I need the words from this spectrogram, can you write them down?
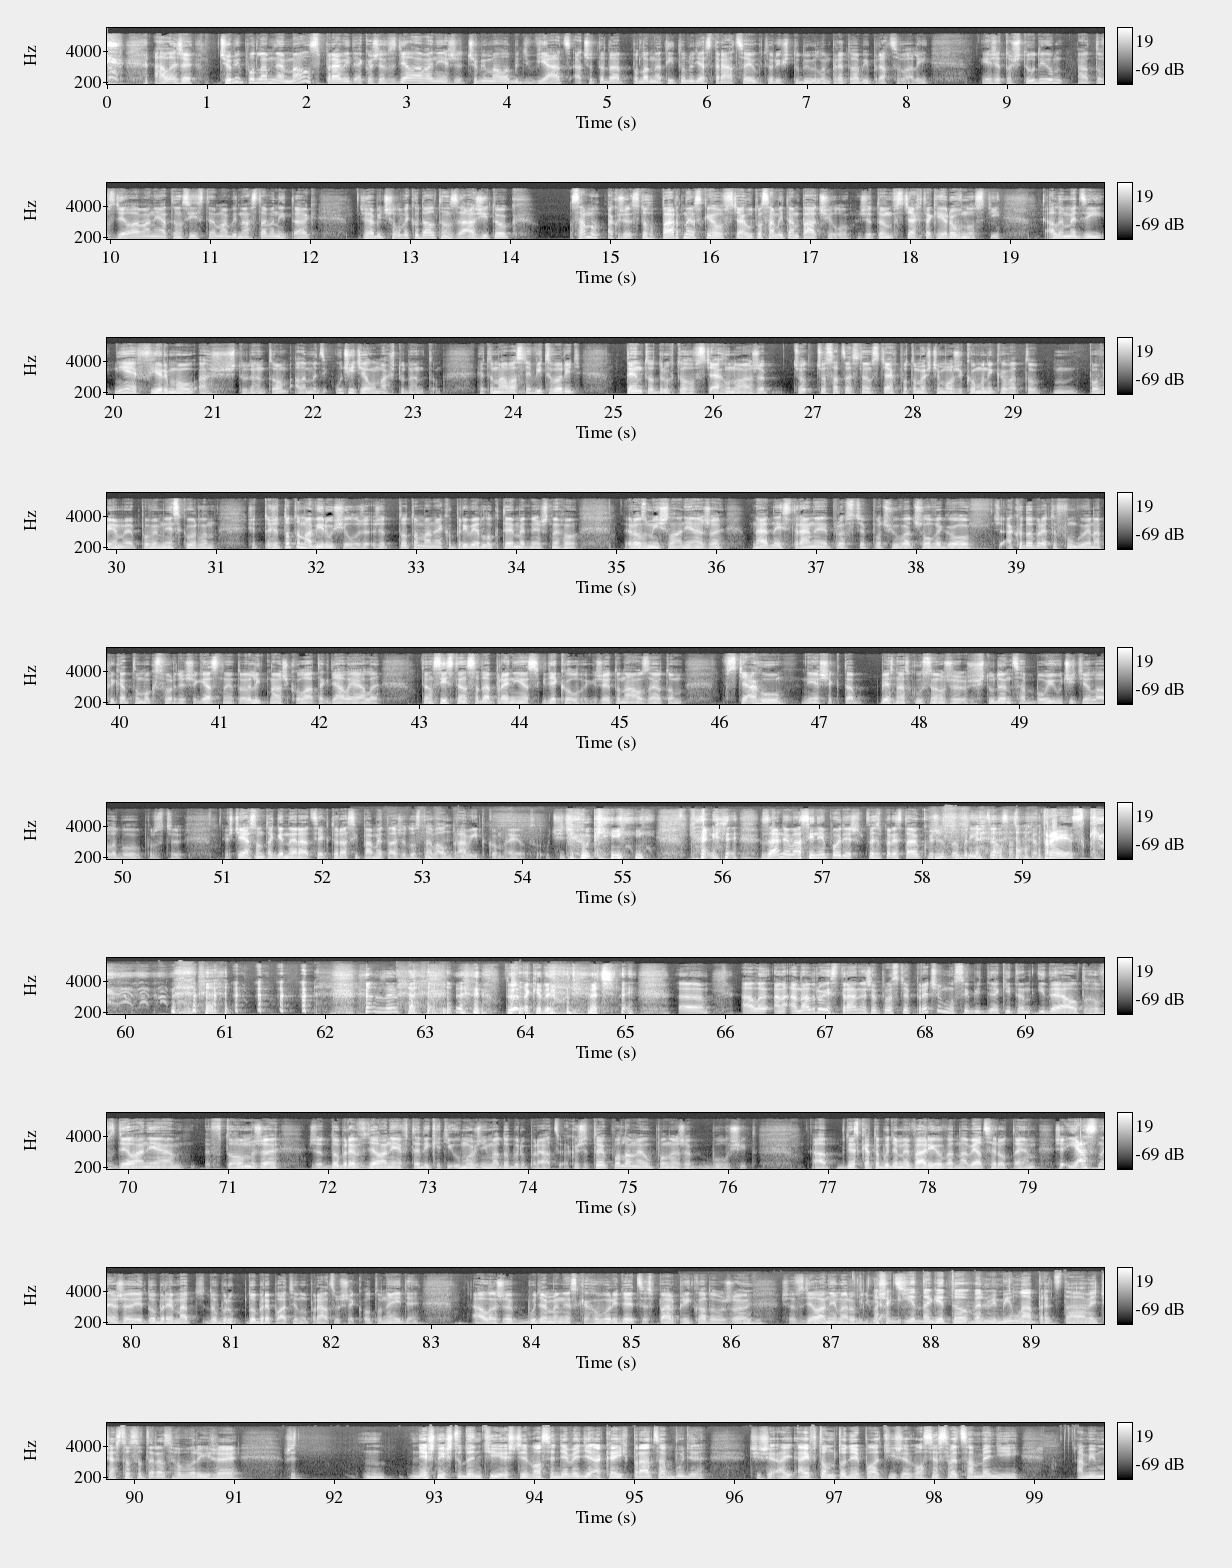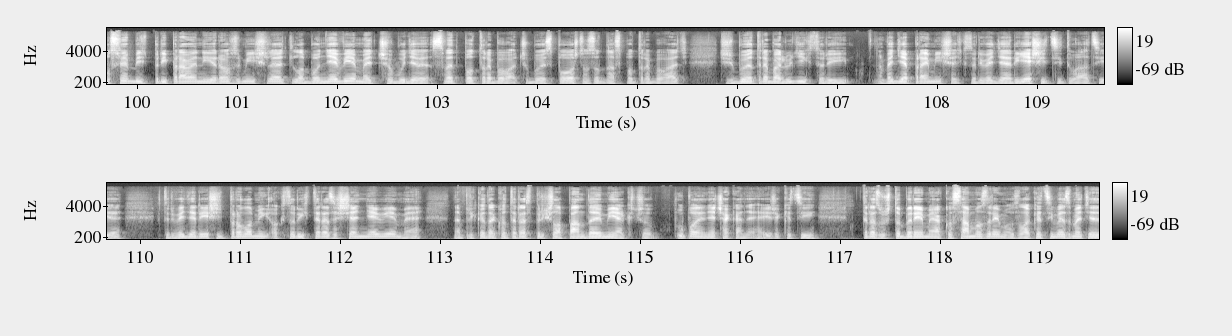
ale že čo by podľa mňa mal spraviť akože vzdelávanie, že čo by malo byť viac a čo teda podľa mňa títo ľudia strácajú, ktorí študujú len preto, aby pracovali, je, že to štúdium a to vzdelávanie a ten systém má byť nastavený tak, že aby človeku dal ten zážitok samo, akože z toho partnerského vzťahu, to sa mi tam páčilo, že ten vzťah takej rovnosti, ale medzi nie firmou a študentom, ale medzi učiteľom a študentom. Že to má vlastne vytvoriť tento druh toho vzťahu, no a že čo, čo sa cez ten vzťah potom ešte môže komunikovať, to hm, povieme, poviem neskôr, len že, že toto ma vyrušilo, že, že toto ma nejako priviedlo k téme dnešného rozmýšľania, že na jednej strane proste počúva človek o, že ako dobre to funguje napríklad v tom Oxforde, však jasné, je to elitná škola a tak ďalej, ale ten systém sa dá preniesť kdekoľvek, že je to naozaj o tom vzťahu, nie však tá bežná skúsenosť, že študent sa bojí učiteľa, alebo proste, ešte ja som tá generácia, ktorá si pamätá, že dostával pravítkom, hej, od učiteľky Takže za ňou asi nepôjdeš cez prestávku, že dobrý, chcel sa spýtať tresk. to je také demotivačné. Uh, ale a, a na druhej strane, že proste prečo musí byť nejaký ten ideál toho vzdelania v tom, že, že dobré vzdelanie je vtedy, keď ti umožní mať dobrú prácu. Akože to je podľa mňa úplne, že bullshit. A dneska to budeme variovať na viacero tém. Že jasné, že je dobré mať dobrú, dobre platenú prácu, však o to nejde, ale že budeme dneska hovoriť aj cez pár príkladov, že, mm-hmm. že vzdelanie má robiť viac. Však jednak je to veľmi milná predstava, veď často sa teraz hovorí, že dnešní študenti ešte vlastne nevedia, aká ich práca bude. Čiže aj, aj v tomto neplatí, že vlastne svet sa mení a my musíme byť pripravení rozmýšľať, lebo nevieme, čo bude svet potrebovať, čo bude spoločnosť od nás potrebovať. Čiže bude treba ľudí, ktorí vedia premýšľať, ktorí vedia riešiť situácie, ktorí vedia riešiť problémy, o ktorých teraz ešte nevieme. Napríklad ako teraz prišla pandémia, čo úplne nečakane, hej, že keď si teraz už to berieme ako samozrejmosť, ale keď si vezmete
